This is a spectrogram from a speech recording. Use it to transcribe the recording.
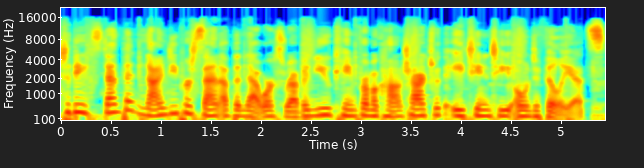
to the extent that 90% of the network's revenue came from a contract with AT&T owned affiliates.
